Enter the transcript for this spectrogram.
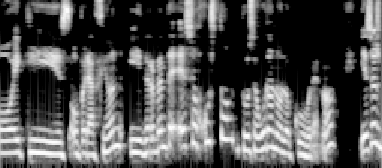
o X operación y de repente eso justo tu seguro no lo cubre, ¿no? Y eso es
